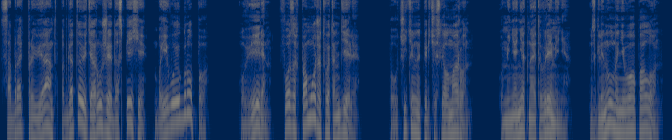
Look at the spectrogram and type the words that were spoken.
Собрать провиант, подготовить оружие, доспехи, боевую группу. Уверен, Фозах поможет в этом деле», — поучительно перечислял Марон. «У меня нет на это времени», — взглянул на него Аполлон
